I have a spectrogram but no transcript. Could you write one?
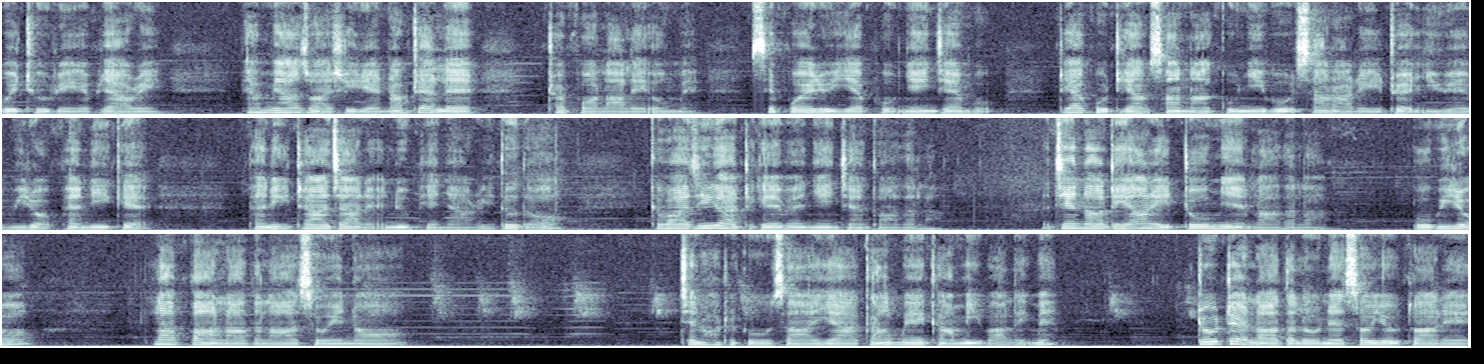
ဝိတ္ထုတွေအပြားတွေများများစွာရှိတယ်နောက်ထပ်လည်းထွက်ပေါ်လာလေအောင်မယ်။စစ်ပွဲတွေရပ်ဖို့ငြိမ်းချမ်းဖို့တယောက်ကိုတယောက်စာနာကူညီဖို့စတာတွေအတွက်ရည်ရွယ်ပြီးတော့ဖန်တီးခဲ့ ဖန်တီးထားကြတဲ့အမှုပညာတွေသို့တော့ကဘာကြီးကတကယ်ပဲငြိမ်းချမ်းသွားသလားအကျဉ်းတော်တရားတွေတိုးမြင့်လာသလားပို့ပြီးတော့လှပလာသလားဆိုရင်တော့ကျွန်တော်တကူစားရကောင်းမဲခံမိပါလိမ့်မယ်တိုးတက်လာသလိုနဲ့ဆုပ်ယုပ်သွားတယ်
